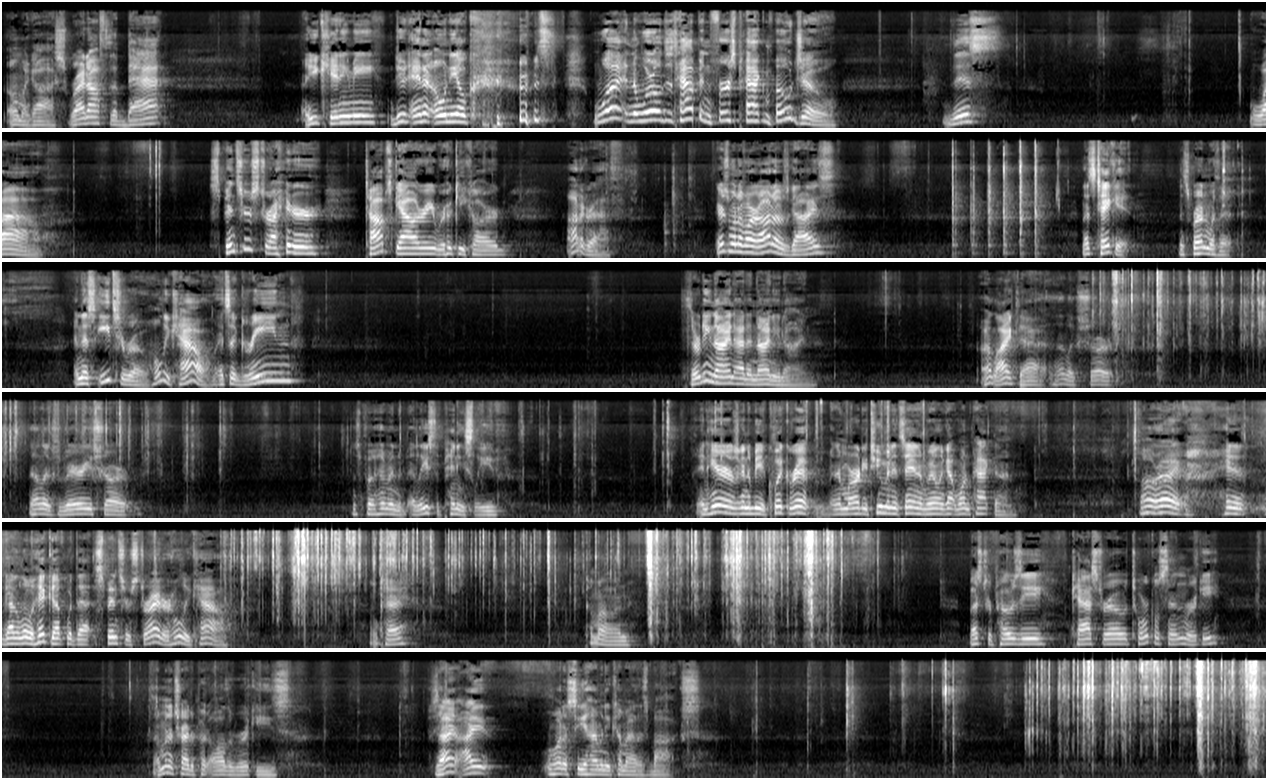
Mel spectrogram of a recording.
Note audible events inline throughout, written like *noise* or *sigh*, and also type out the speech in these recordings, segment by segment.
Oh my gosh. Right off the bat, are you kidding me? Dude, and an Oneil *laughs* Cruz. what in the world just happened? First pack mojo. This. Wow. Spencer Strider, Topps Gallery rookie card autograph. There's one of our autos, guys. Let's take it. Let's run with it. And this Ichiro, holy cow, it's a green. Thirty-nine out of ninety-nine. I like that. That looks sharp. That looks very sharp. Let's put him in at least a penny sleeve. And here is going to be a quick rip, and I'm already two minutes in, and we only got one pack done. All right. Hit, got a little hiccup with that Spencer Strider. Holy cow. Okay. Come on. Buster Posey, Castro, Torkelson, rookie. I'm to try to put all the rookies. Because I, I want to see how many come out of this box.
